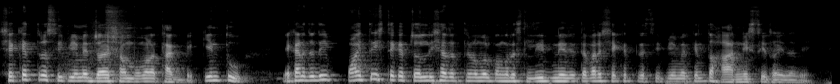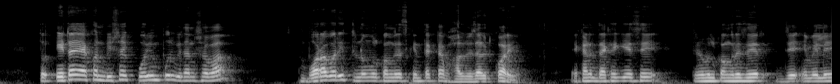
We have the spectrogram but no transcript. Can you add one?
সেক্ষেত্রেও সিপিএমের জয়ের সম্ভাবনা থাকবে। কিন্তু এখানে যদি পঁয়ত্রিশ থেকে চল্লিশ হাজার তৃণমূল কংগ্রেস লিড নিয়ে যেতে পারে, সেক্ষেত্রে সিপিএমের কিন্তু হার নিশ্চিত হয়ে যাবে। তো এটাই এখন বিষয়। করিমপুর বিধানসভা বরাবরই তৃণমূল কংগ্রেস কিন্তু একটা ভালো রেজাল্ট করে। এখানে দেখা গিয়েছে তৃণমূল কংগ্রেসের যে এমএলএ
